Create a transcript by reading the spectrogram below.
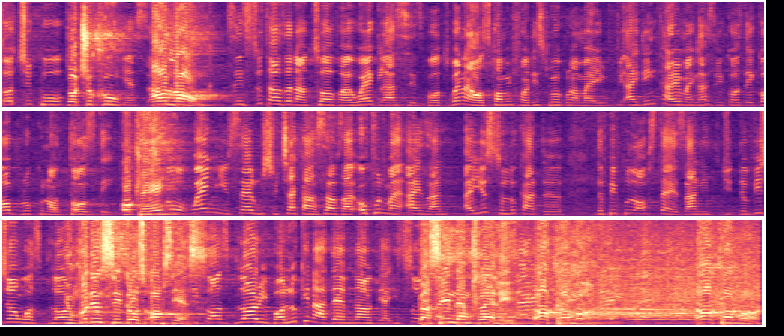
Tochukwu. Tochukwu. Yes, sir. How long? Since 2012, I wear glasses, but when I was coming for this program, I, I didn't carry my glasses because they got broken on Thursday. Okay. So when you said we should check ourselves, I opened my eyes and I used to look at the, the people upstairs and it, the vision was blurry. You couldn't see those upstairs. It was blurry, but looking at them now, they are so You are seeing them clearly. very Oh, come clear, on. very clear. Oh, come on.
